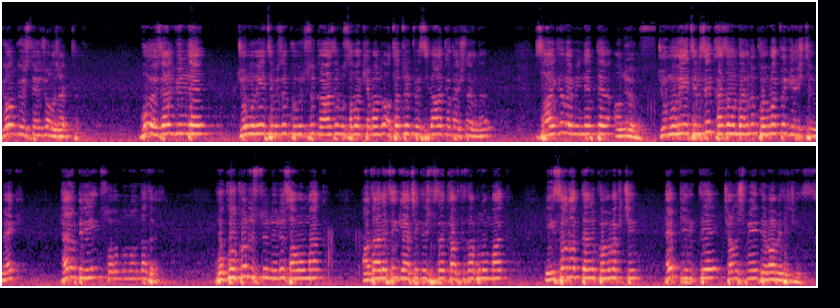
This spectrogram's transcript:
yol gösterici olacaktır. Bu özel günde Cumhuriyetimizin kurucusu Gazi Mustafa Kemal Atatürk ve silah arkadaşlarını saygı ve minnetle anıyoruz. Cumhuriyetimizin kazanımlarını korumak ve geliştirmek her bireyin sorumluluğundadır hukukun üstünlüğünü savunmak, adaletin gerçekleşmesine katkıda bulunmak, insan haklarını korumak için hep birlikte çalışmaya devam edeceğiz.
